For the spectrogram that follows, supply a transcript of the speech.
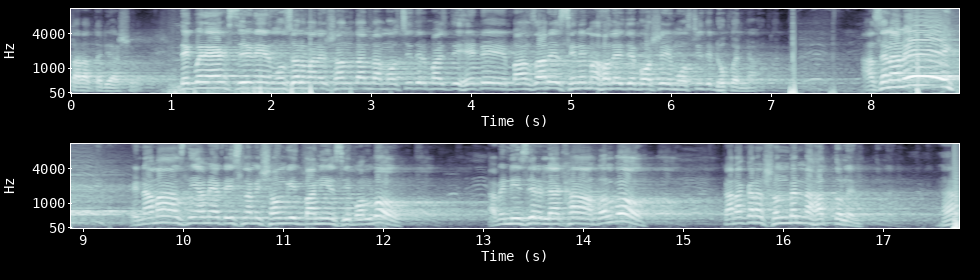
তাড়াতাড়ি আসো। দেখবেন এক শ্রেণির মুসলমানের সন্তানরা মসজিদের পাশ দিয়ে হেঁটে বাজারে সিনেমা হলে যে বসে, মসজিদে ঢোকেন না। আছে না নেই? এই নামাজ নিয়ে আমি একটা ইসলামী সংগীত বানিয়েছি, বলব? আমি নিজের লেখা, বলব? কারা কারা শুনবেন না হাত তোলেন? হ্যাঁ?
